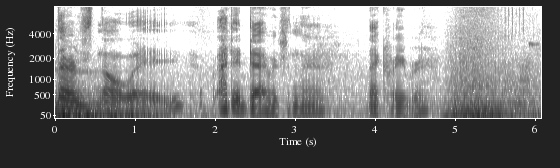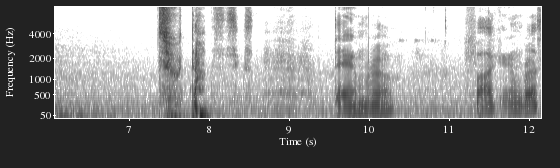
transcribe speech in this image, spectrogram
There's no way. I did damage in there. That Kraber. 2006. Damn, bro. Fuck bro. This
